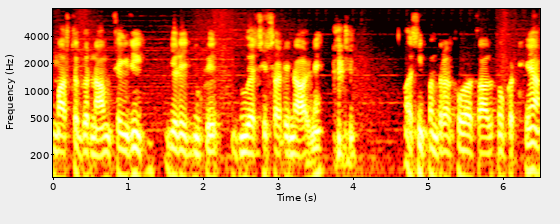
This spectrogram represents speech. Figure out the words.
ਮਾਸਟਰ ਗੁਰਨਾਮ ਸਿੰਘ ਜੀ ਜਿਹੜੇ ਯੂਕੇ ਯੂ ਐਸ ਏ ਸਾਡੇ ਨਾਲ ਨੇ। ਅਸੀਂ 15 16 ਸਾਲ ਤੋਂ ਇਕੱਠੇ ਆ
